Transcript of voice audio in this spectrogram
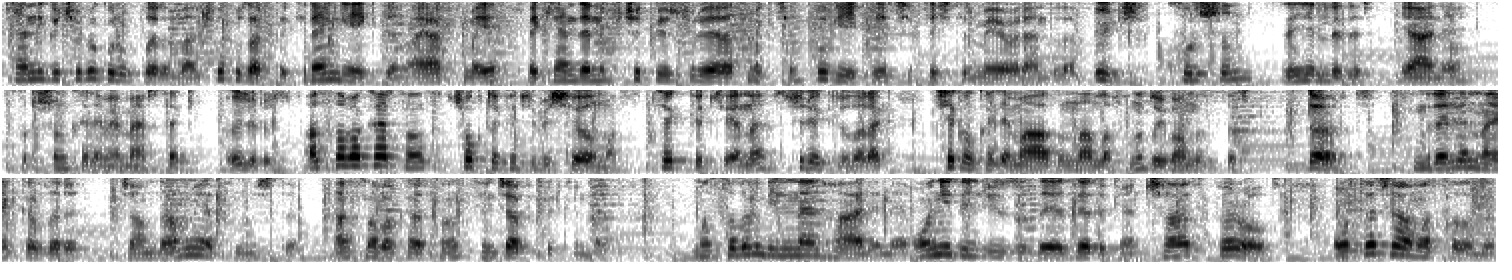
kendi göçebe gruplarından çok uzaktaki ren geyiklerini ayartmayı ve kendilerine küçük bir sürü yaratmak için bu geyikleri çiftleştirmeyi öğrendiler. 3. Kurşun zehirlidir. Yani kurşun kalem emersek ölürüz. Aslına bakarsanız çok da kötü bir şey olmaz. Tek kötü yanı sürekli olarak çek o kalemi ağzından lafını duymamızdır. 4. Cinderella'nın ayakkabıları camdan mı yapılmıştı? Aslına bakarsanız sincap kürkünden. Masalın bilinen halini 17. yüzyılda yazıya döken Charles Perrault, Orta Çağ masalında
